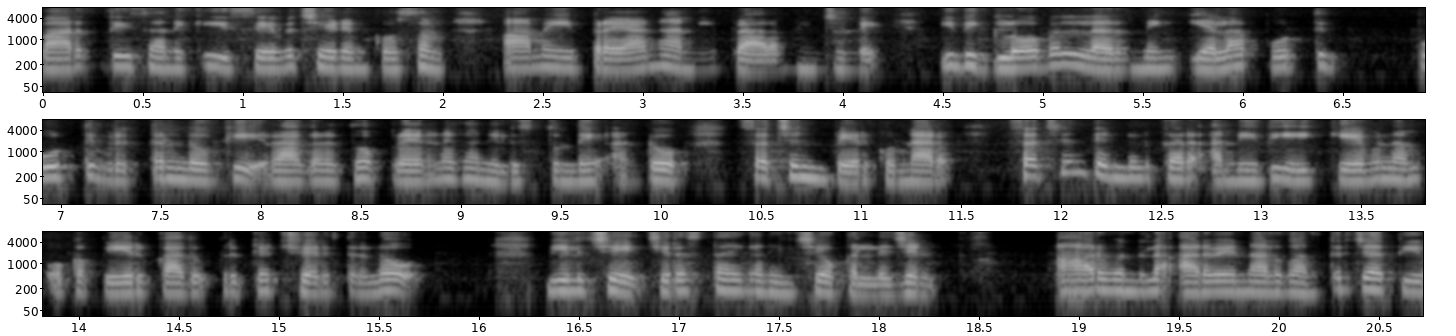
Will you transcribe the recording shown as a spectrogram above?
భారతదేశానికి సేవ చేయడం కోసం ఆమె ఈ ప్రయాణాన్ని ప్రారంభించింది. ఇది గ్లోబల్ లెర్నింగ్ ఎలా పూర్తి పూర్తి వృత్తంలోకి రాగలతో ప్రేరణగా నిలుస్తుంది అంటూ సచిన్ పేర్కొన్నారు. సచిన్ తెండూల్కర్ అనేది కేవలం ఒక పేరు కాదు క్రికెట్ చరిత్రలో నిలిచే చిరస్థాయిగా నిలిచే ఒక లెజెండ్. ఆరు వందల అరవై నాలుగు అంతర్జాతీయ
